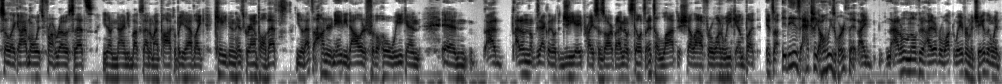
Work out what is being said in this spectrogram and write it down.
So, like, I'm always front row. So that's, you know, 90 bucks out of my pocket. But you have, like, Caden and his grandpa. That's, you know, that's $180 for the whole weekend. And I, I don't know exactly know what the GA prices are, but I know still it's it's a lot to shell out for one weekend. But it's it is actually always worth it. I I don't know if I ever walked away from a Jalen went,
